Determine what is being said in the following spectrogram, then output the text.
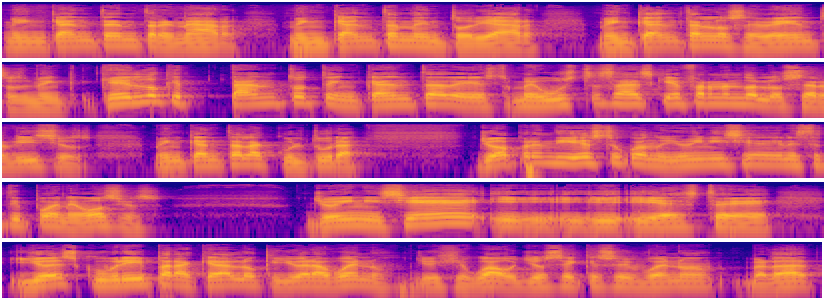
me encanta entrenar, me encanta mentorear, me encantan los eventos. ¿Qué es lo que tanto te encanta de esto? Me gusta, ¿sabes qué, Fernando? Los servicios, me encanta la cultura. Yo aprendí esto cuando yo inicié en este tipo de negocios. Yo inicié y, este, y yo descubrí para qué era lo que yo era bueno. Yo dije, wow, yo sé que soy bueno, ¿verdad?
